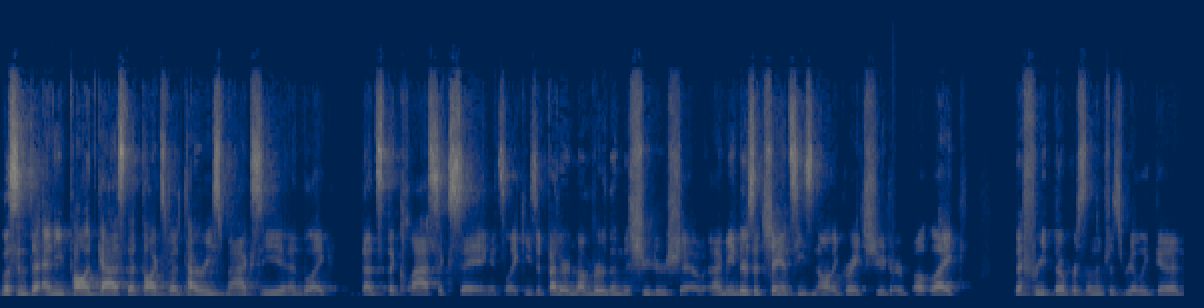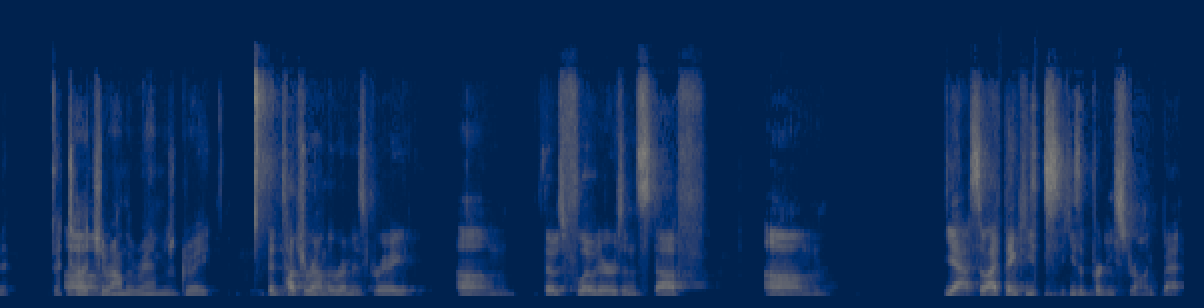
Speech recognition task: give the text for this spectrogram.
listen to any podcast that talks about Tyrese Maxey and like that's the classic saying. It's like he's a better number than the shooters show. I mean, there's a chance he's not a great shooter, but like the free throw percentage is really good. The touch um, around the rim is great. The touch around the rim is great. Um, those floaters and stuff. Um, yeah, so I think he's he's a pretty strong bet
